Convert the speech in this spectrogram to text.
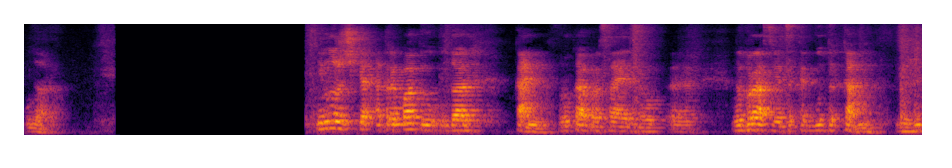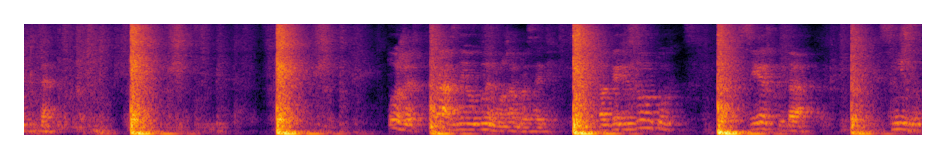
ударов. Немножечко отрабатываю удар камень. Рука бросается, э, выбрасывается, как будто камень лежит. Да. Тоже разные углы можно бросать. По горизонту, сверху, да, снизу,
